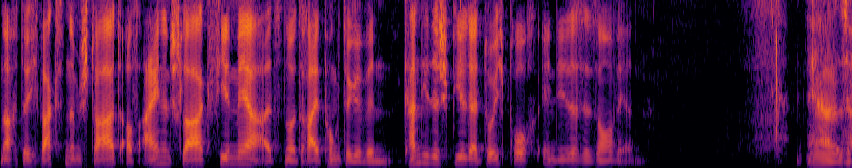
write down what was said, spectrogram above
nach durchwachsenem Start auf einen Schlag viel mehr als nur drei Punkte gewinnen. Kann dieses Spiel der Durchbruch in dieser Saison werden? Ja, also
